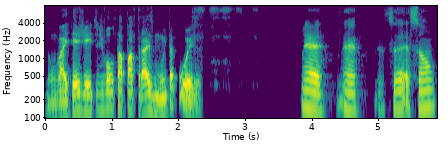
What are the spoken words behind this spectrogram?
não vai ter jeito de voltar para trás muita coisa. É, é, é, são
